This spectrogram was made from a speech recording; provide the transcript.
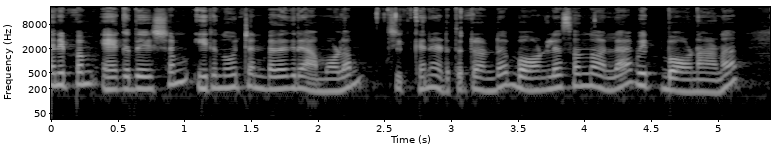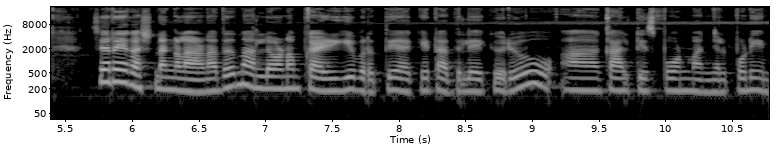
ഞാനിപ്പം ഏകദേശം ഇരുന്നൂറ്റൻപത് ഗ്രാമോളം ചിക്കൻ എടുത്തിട്ടുണ്ട്. ബോൺലെസ് ഒന്നും അല്ല വിത്ത് ബോണാണ് ചെറിയ കഷ്ണങ്ങളാണ്. അത് നല്ലോണം കഴുകി വൃത്തിയാക്കിയിട്ട് അതിലേക്ക് ഒരു കാൽ ടീസ്പൂൺ മഞ്ഞൾപ്പൊടിയും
